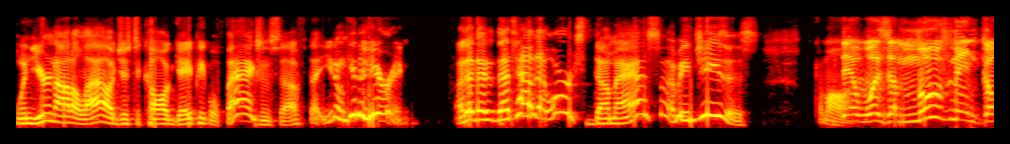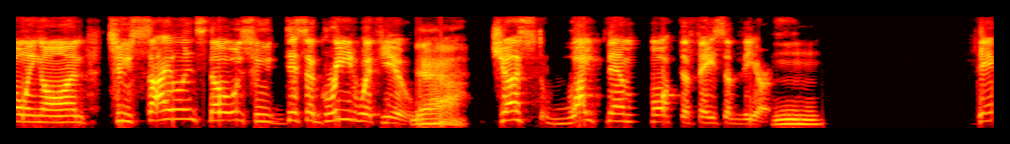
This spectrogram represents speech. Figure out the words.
when you're not allowed just to call gay people fags and stuff, that you don't get a hearing. Uh, that- that- That's how that works, dumbass. I mean, Jesus. Come on. There was a movement going on to silence those who disagreed with you. Yeah. Just wipe them off the face of the earth. Mm-hmm. Dan-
